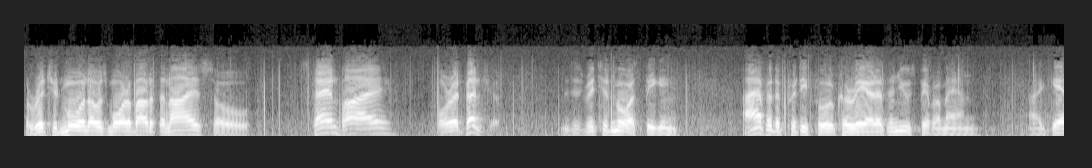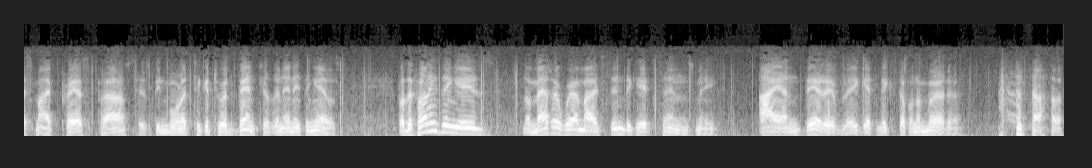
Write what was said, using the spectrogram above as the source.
Richard Moore knows more about it than I, so stand by for adventure. This is Richard Moore speaking. I've had a pretty full career as a newspaperman. I guess my press past has been more a ticket to adventure than anything else. But the funny thing is, no matter where my syndicate sends me, I invariably get mixed up in a murder. now,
